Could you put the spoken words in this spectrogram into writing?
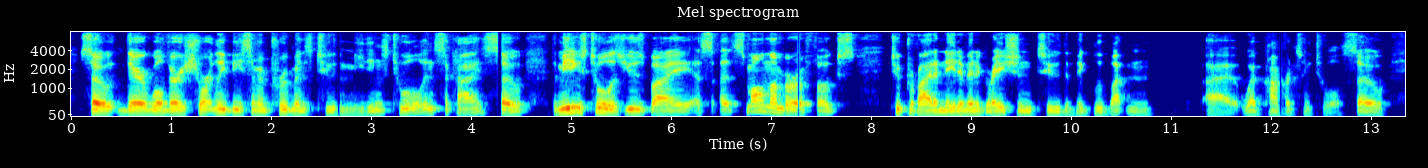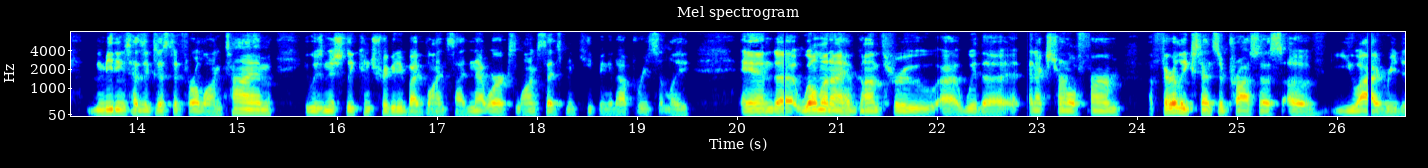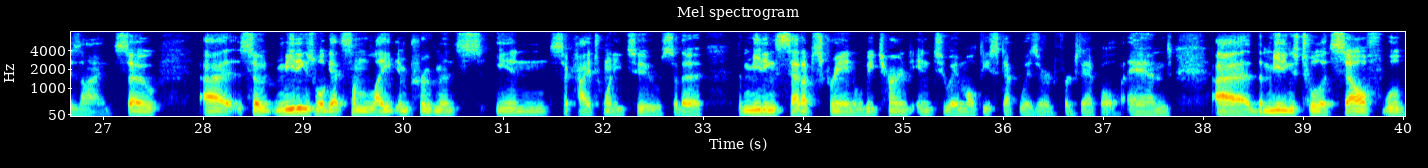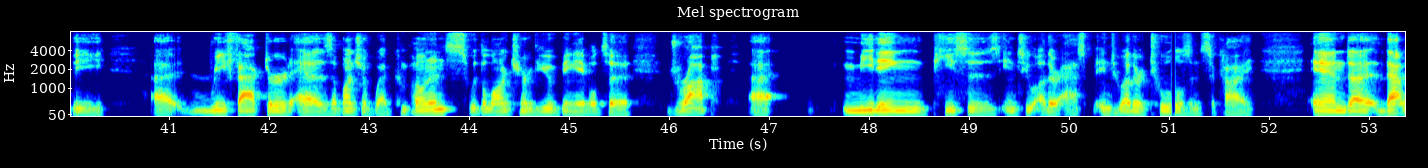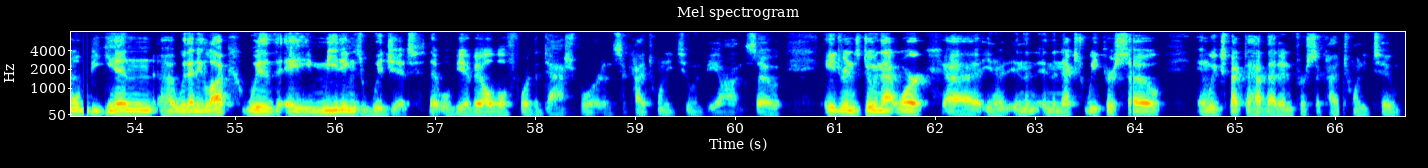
So there will very shortly be some improvements to the meetings tool in Sakai. So the meetings tool is used by a, a small number of folks to provide a native integration to the Big Blue Button uh, web conferencing tool. So meetings has existed for a long time. It was initially contributed by Blindside Networks. Longsight's been keeping it up recently. And uh, Wilma and I have gone through uh, with a, an external firm a fairly extensive process of UI redesign. So, uh, so meetings will get some light improvements in Sakai 22. So the the meeting setup screen will be turned into a multi-step wizard, for example, and uh, the meetings tool itself will be uh, refactored as a bunch of web components with the long-term view of being able to drop uh, meeting pieces into other asp- into other tools in Sakai. And uh, that will begin uh, with any luck with a meetings widget that will be available for the dashboard in Sakai 22 and beyond. So Adrian's doing that work, uh, you know, in the in the next week or so, and we expect to have that in for Sakai 22.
